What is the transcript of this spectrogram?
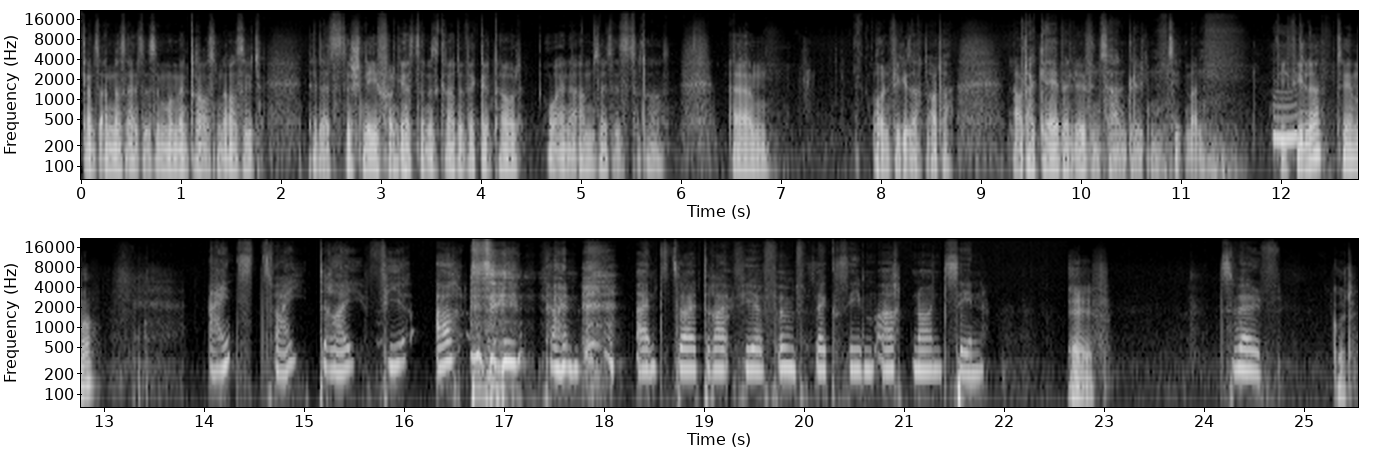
Ganz anders, als es im Moment draußen aussieht. Der letzte Schnee von gestern ist gerade weggetaut. Oh, eine Amsel sitzt da draußen. Ähm, und wie gesagt, lauter, lauter gelbe Löwenzahnblüten sieht man. Wie Mhm. viele? Zähl mal. Eins, zwei, drei, vier, acht, zehn. Nein. Eins, zwei, drei, vier, fünf, sechs, sieben, acht, neun, zehn. 11. Zwölf. Gut.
